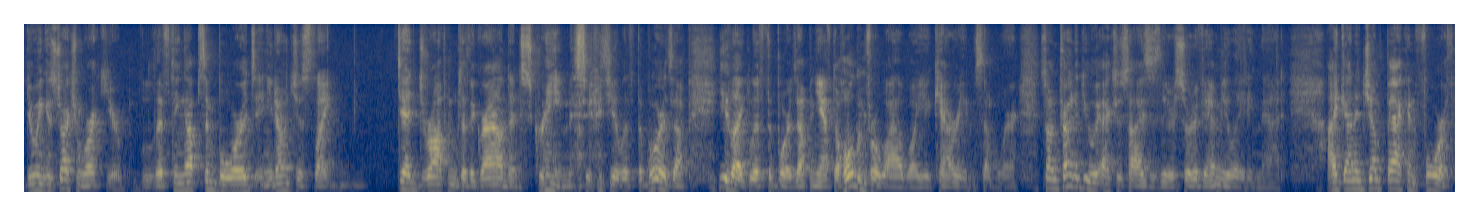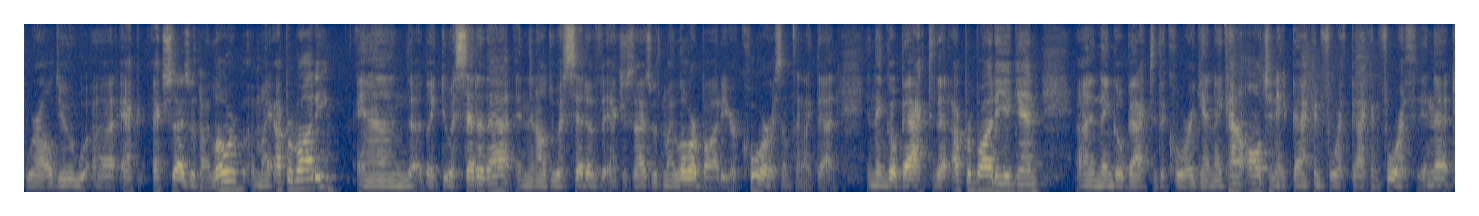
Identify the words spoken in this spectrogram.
doing construction work you're lifting up some boards and you don't just like dead drop them to the ground and scream as soon as you lift the boards up. You like lift the boards up and you have to hold them for a while while you carry them somewhere. So I'm trying to do exercises that are sort of emulating that. I kind of jump back and forth where I'll do uh, exercise with my lower, my upper body and uh, like do a set of that and then I'll do a set of exercise with my lower body or core or something like that. And then go back to that upper body again uh, and then go back to the core again. I kind of alternate back and forth, back and forth. And that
